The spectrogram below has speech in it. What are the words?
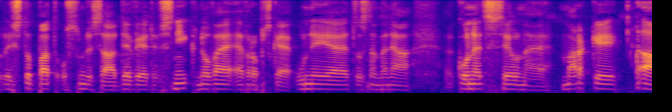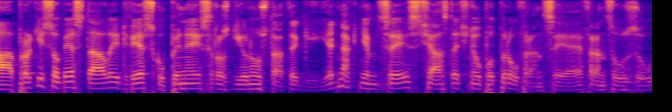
listopad 89, vznik nové Evropské unie, to znamená konec silné marky a proti sobě stály dvě skupiny s rozdílnou strategií. Jednak Němci s částečnou podporou Francie, francouzů,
